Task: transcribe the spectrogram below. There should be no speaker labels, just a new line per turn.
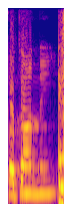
पता नहीं।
